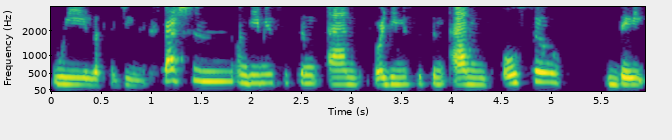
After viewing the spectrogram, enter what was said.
we looked at gene expression on the immune system and for the immune system and also they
